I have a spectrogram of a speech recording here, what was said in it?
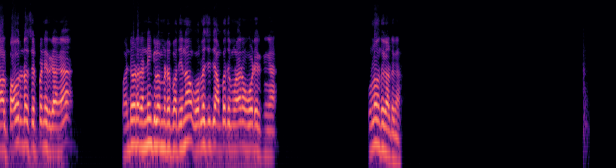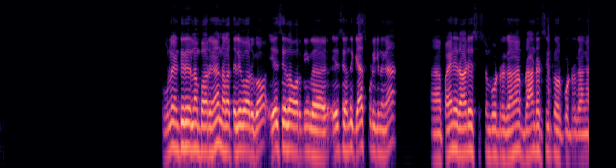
நாலு பவர் விண்டோ செட் பண்ணியிருக்காங்க. வண்டியோட ரன்னிங் கிலோமீட்டர் பார்த்தீங்கன்னா ஒரு லட்சத்தி ஐம்பத்தி மூணாயிரம் ஓடி இருக்குங்க. உள்ளே வந்து காட்டுங்க. உள்ள இன்டீரியர்லாம் பாருங்க நல்லா தெளிவாக இருக்கும். ஏசியெல்லாம் ஒர்க்கிங்கில் ஏசி வந்து கேஸ் பிடிக்கணுங்க. பயணியர் ஆடியோ சிஸ்டம் போட்டிருக்காங்க. பிராண்டட் சீட் கவர் போட்டிருக்காங்க.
